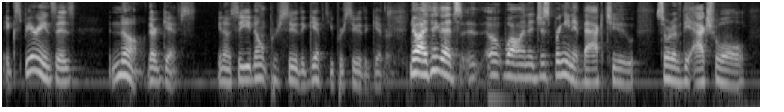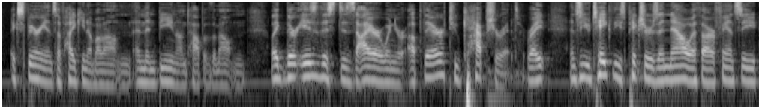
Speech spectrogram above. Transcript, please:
experiences? No, they're gifts. You know, so you don't pursue the gift, you pursue the giver. No, I think that's uh, well, and it just bringing it back to sort of the actual experience of hiking up a mountain and then being on top of the mountain. Like there is this desire when you're up there to capture it, right? And so you take these pictures and now with our fancy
